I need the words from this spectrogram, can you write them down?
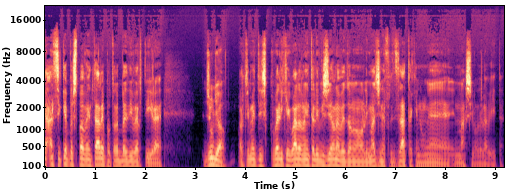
anziché per spaventare potrebbe divertire. Giulio, altrimenti quelli che guardano in televisione vedono l'immagine frizzata che non è il massimo della vita.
